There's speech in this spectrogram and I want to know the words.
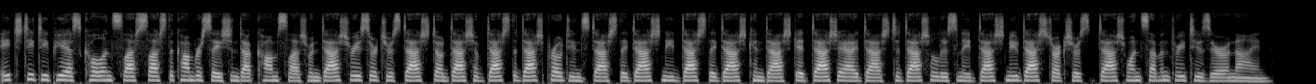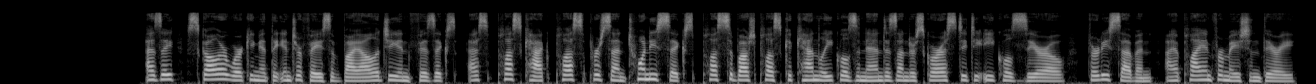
https colon slash slash theconversation.com slash when dash researchers dash don't dash of dash the dash proteins dash they dash need dash they dash can dash get dash AI dash to dash hallucinate dash new dash structures dash 173209. As a scholar working at the interface of biology and physics, S plus CAC plus percent 26 plus Subhash plus Kakandla equals Anandas underscore STT equals 0, 37, I apply information theory,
